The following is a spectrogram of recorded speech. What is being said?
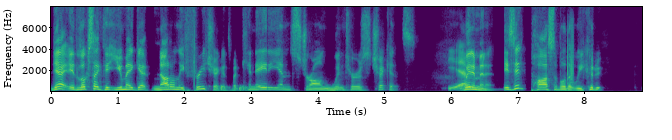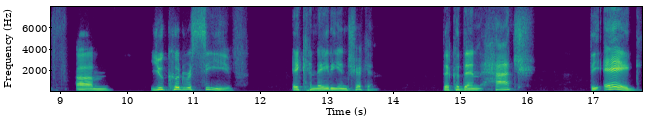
Yeah, it looks like that you may get not only free chickens, but Canadian strong winters chickens. Yeah. Wait a minute. Is it possible that we could, um, you could receive a Canadian chicken that could then hatch the egg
